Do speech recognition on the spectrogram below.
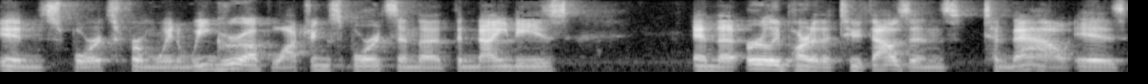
in sports from when we grew up watching sports in the the '90s and the early part of the 2000s to now is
